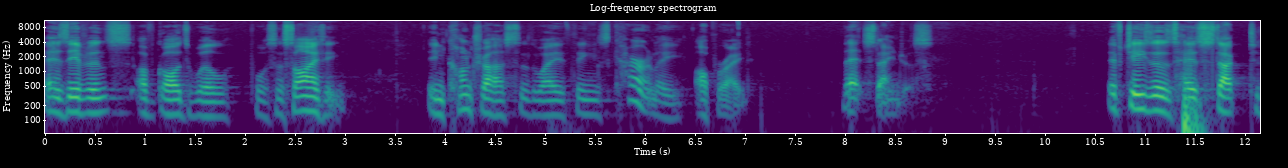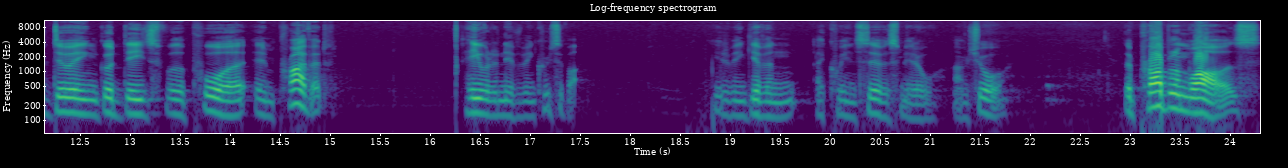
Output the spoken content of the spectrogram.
as evidence of God's will for society, in contrast to the way things currently operate. That's dangerous. If Jesus has stuck to doing good deeds for the poor in private, he would have never been crucified. He'd have been given a Queen's Service Medal, I'm sure. The problem was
